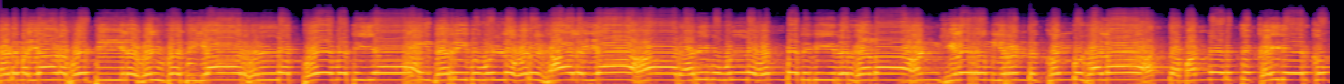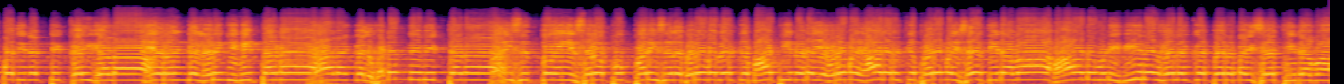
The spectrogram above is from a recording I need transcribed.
கடுமையான போட்டியில வெல்வது யார்? வெல்ல போவது யார்? ஐந்தறிவு உள்ள ஒரு காலையா ஆறு அறிவு உள்ள ஒன்பது வீரர்களா? மண் கிளறும் இரண்டு கொம்புகளா? அந்த மண்ணெடுத்து கைதேர்க்கும் பதினெட்டு கைகளா? நேரங்கள் நெருங்கி விட்டன. காலங்கள் கடந்து விட்டன. பரிசு தொகை சிறப்பு பரிசில பெறுவதற்கு மாட்டினுடைய உரிமையாளருக்கு பெருமை சேர்த்திடவா? மாடுபிடி வீரர்களுக்கு பெருமை சேர்த்திடவா?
